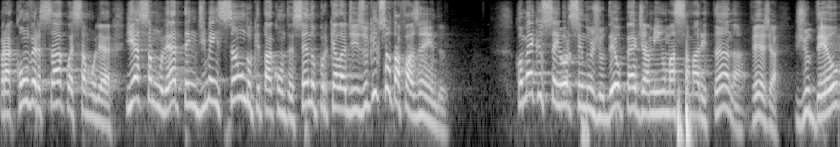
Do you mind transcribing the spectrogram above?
para conversar com essa mulher. E essa mulher tem dimensão do que está acontecendo, porque ela diz: O que, que o senhor está fazendo? Como é que o Senhor, sendo judeu, pede a mim uma samaritana? Veja, judeu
